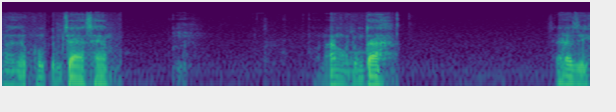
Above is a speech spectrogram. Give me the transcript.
Và sẽ cùng kiểm tra xem món ăn của chúng ta sẽ là gì.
